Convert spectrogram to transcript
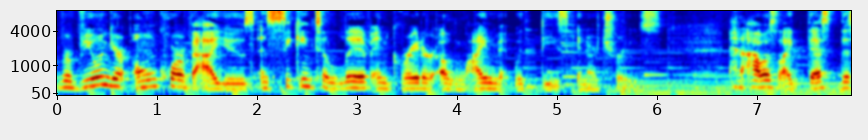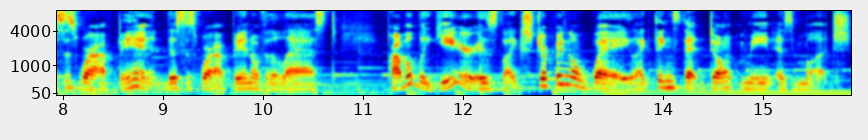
reviewing your own core values, and seeking to live in greater alignment with these inner truths. And I was like, this, this is where I've been. This is where I've been over the last probably year is like stripping away like things that don't mean as much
